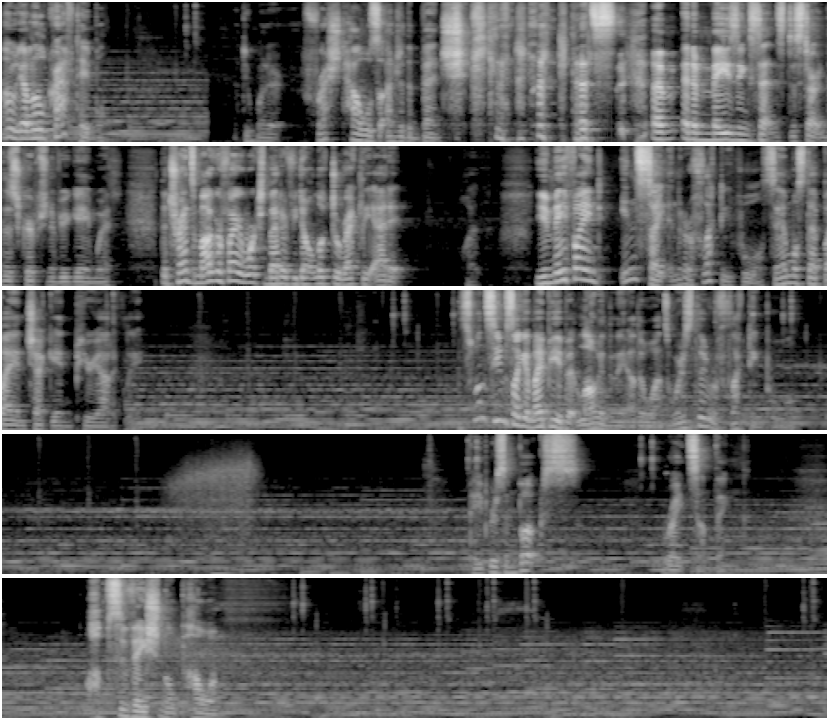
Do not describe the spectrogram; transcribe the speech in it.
Oh, we got a little craft table. I do wonder. Fresh towels under the bench. That's um, an amazing sentence to start the description of your game with. The transmogrifier works better if you don't look directly at it. You may find insight in the reflecting pool. Sam will step by and check in periodically. This one seems like it might be a bit longer than the other ones. Where's the reflecting pool? Papers and books. Write something. Observational poem.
